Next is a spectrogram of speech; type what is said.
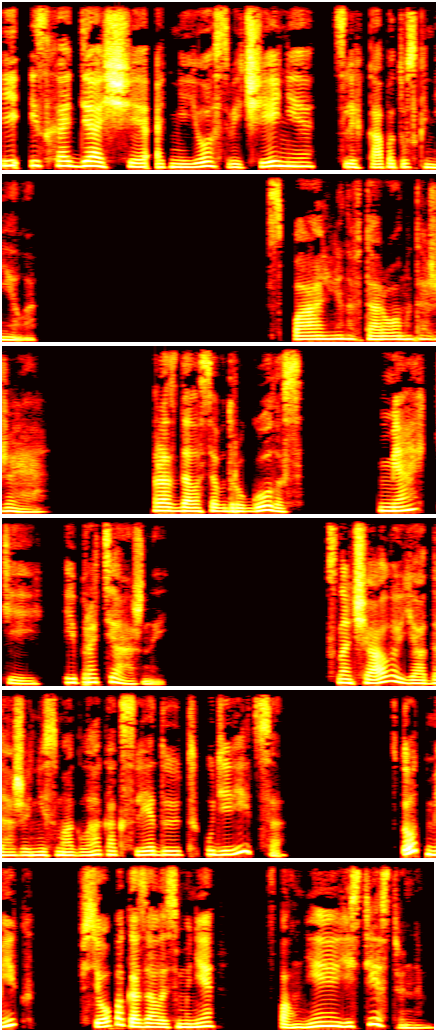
и исходящее от нее свечение слегка потускнело. Спальня на втором этаже. Раздался вдруг голос, мягкий и протяжный. Сначала я даже не смогла как следует удивиться. В тот миг все показалось мне вполне естественным.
